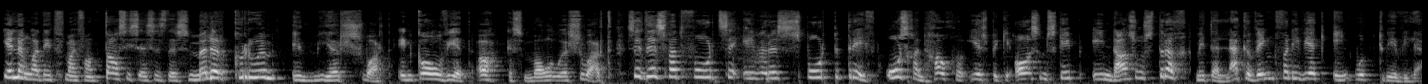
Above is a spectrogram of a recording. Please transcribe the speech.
een ding wat net vir my fantasties is is dis minder krom en meer swart. En Kaal weet, ag, ek is mal oor swart. So dis wat Ford se Everest Sport betref. Ons gaan gou-gou eers bietjie asem skep en dan ons terug met 'n lekker wenk van die week en ook twee wiele.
